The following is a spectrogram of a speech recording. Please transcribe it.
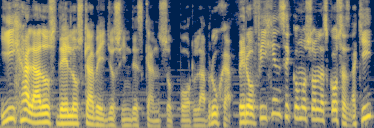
y jalados de los cabellos sin descanso por la bruja. Pero fíjense cómo son las cosas. Aquí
